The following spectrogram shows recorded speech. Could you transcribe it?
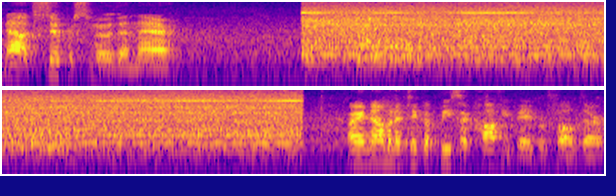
Now it's super smooth in there. Alright, now I'm going to take a piece of coffee paper filter,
